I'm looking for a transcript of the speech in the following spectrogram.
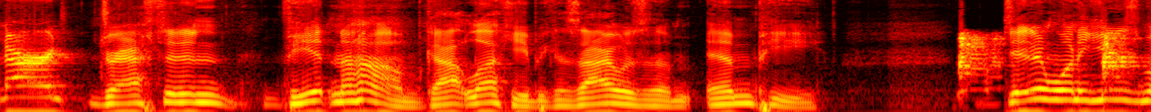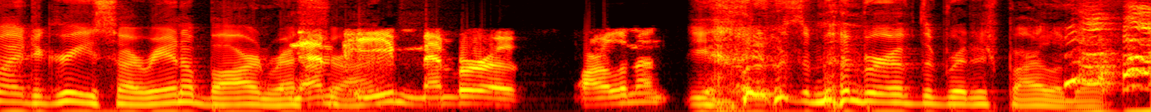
Nerd. Drafted in Vietnam, got lucky because I was an MP. Didn't want to use my degree, so I ran a bar and An restaurant. MP, member of Parliament. Yeah, he was a member of the British Parliament.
